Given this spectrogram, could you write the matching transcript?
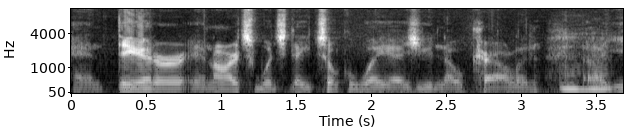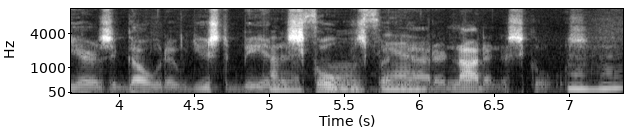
and theater and arts, which they took away, as you know, Carolyn, uh, mm-hmm. uh, years ago. They used to be in the, the, schools, schools but yeah. now they're not in the schools. Mm-hmm.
